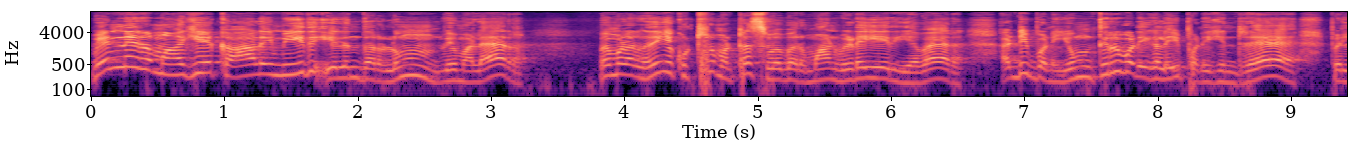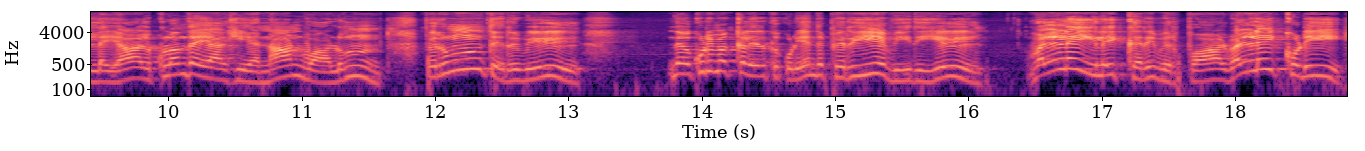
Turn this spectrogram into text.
வெண்ணிறமாகிய காலை மீது எழுந்தருளும் விமலர். விமலர் வந்து இங்கே குற்றமற்ற சிவபெருமான் விடையேறியவர். அடிப்பணியும் திருவடிகளை படுகின்ற பிள்ளையால் குழந்தையாகிய நான் வாழும் பெரும் தெருவில். இந்த குடிமக்கள் இருக்கக்கூடிய இந்த பெரிய வீதியில் வள்ளை இலை கறி விற்பாள். வள்ளை கொடி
